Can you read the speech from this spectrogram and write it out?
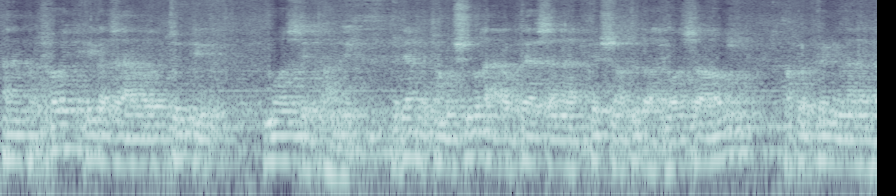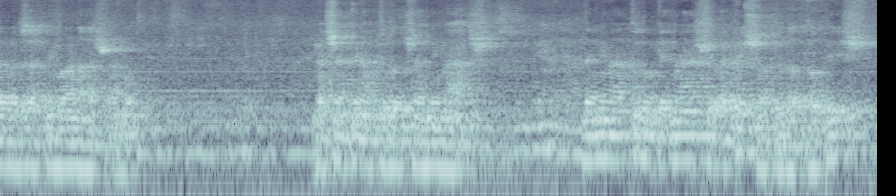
hanem hogy hogy igazából tudjuk mozdítani. Ugye, hogyha most nulláról kezdene Krishna tudat mozdalom, akkor könnyű lenne bevezetni varnásramot. Mert senki nem tudott semmi más de mi már tudunk egy másféle Krishna tudatot is,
